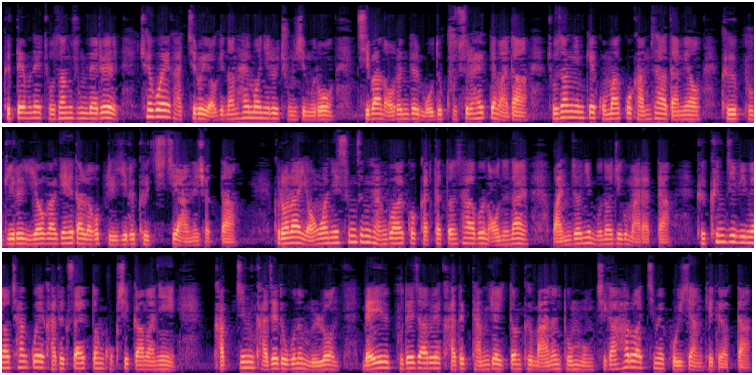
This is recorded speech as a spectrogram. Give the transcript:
그 때문에 조상 숭배를 최고의 가치로 여기던 할머니를 중심으로 집안 어른들 모두 구슬을 할 때마다 조상님께 고맙고 감사하다며 그 부기를 이어가게 해달라고 빌기를 그치지 않으셨다. 그러나 영원히 승승장구할 것 같았던 사업은 어느 날 완전히 무너지고 말았다. 그 큰 집이며 창고에 가득 쌓였던 곡식 가만히 값진 가재 도구는 물론 매일 부대 자루에 가득 담겨 있던 그 많은 돈 뭉치가 하루아침에 보이지 않게 되었다.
